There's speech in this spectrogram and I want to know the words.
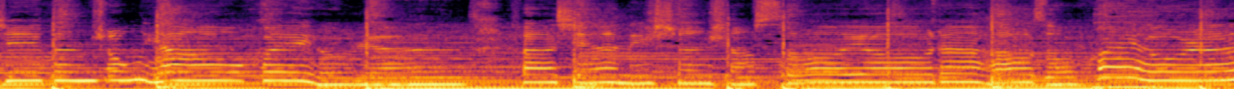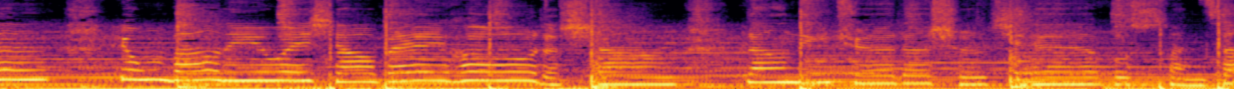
己更重要，会有人发现你身上所有的好，总会有人拥抱你微笑背后的伤，让你觉得世界不算糟。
